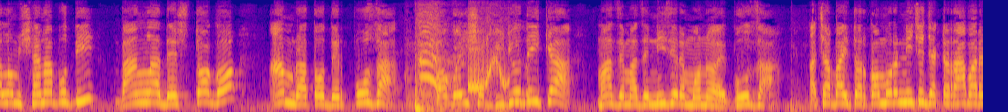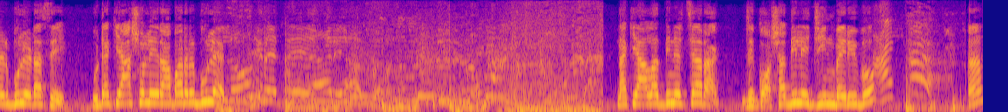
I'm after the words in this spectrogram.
আলম সেনাপতি বাংলাদেশ তগ আমরা তোদের পোজা তগ এইসব ভিডিও দেইকা মাঝে মাঝে নিজের মনে হয় বোঝা। আচ্ছা ভাই তোর কোমরের নিচে যে একটা রাবারের বুলেট আছে ওটা কি আসলে রাবারের বুলেট নাকি আলাদিনের চেরাক যে গসা দিলে জিন বাইরিব হ্যাঁ?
